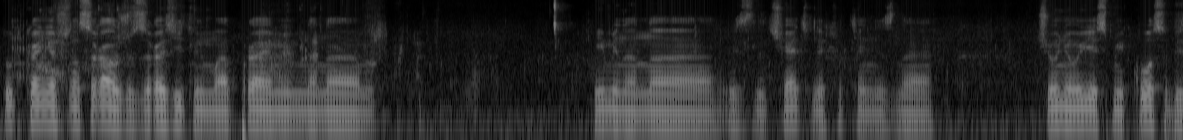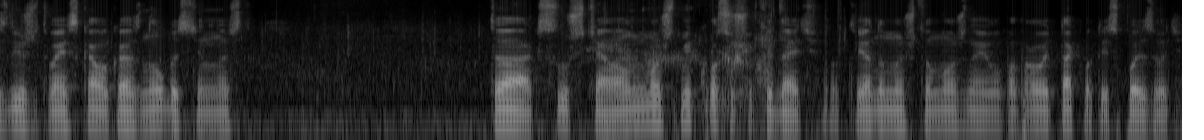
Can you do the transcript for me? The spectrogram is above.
Тут, конечно, сразу же заразитель мы отправим именно на... Именно на излучатели, хотя не знаю. Что у него есть? Микос, обездвижит войска в указанной области, наносит так, слушайте, а он может микрос еще кидать. Вот я думаю, что можно его попробовать так вот использовать.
